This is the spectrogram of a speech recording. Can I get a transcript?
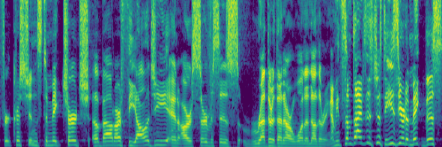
for Christians to make church about our theology and our services rather than our one anothering. I mean, sometimes it's just easier to make this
